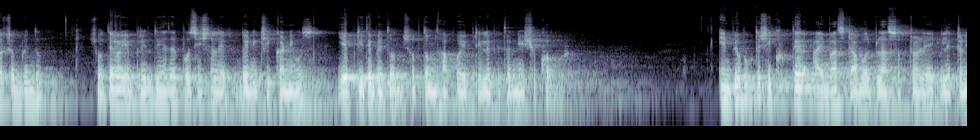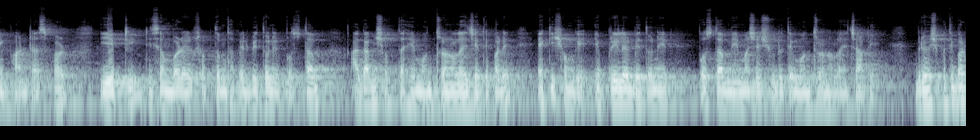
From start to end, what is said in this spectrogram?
দর্শকবৃন্দ সতেরো এপ্রিল দুই হাজার পঁচিশ সালের দৈনিক শিক্ষার নিউজ ইএফটিতে বেতন, সপ্তম ধাপ ও এপ্রিলে বেতন নিয়ে সুখবর। এমপিওভুক্ত শিক্ষকদের আইবাস ডাবল প্লাস সফটওয়্যারে ইলেকট্রনিক ফান্ড ট্রান্সফার, ইএফটি, ডিসেম্বরের সপ্তম ধাপের বেতনের প্রস্তাব, আগামী সপ্তাহে মন্ত্রণালয়ে যেতে পারে। একই সঙ্গে এপ্রিলের বেতনের প্রস্তাব মে মাসের শুরুতে মন্ত্রণালয়ে যাবে। বৃহস্পতিবার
